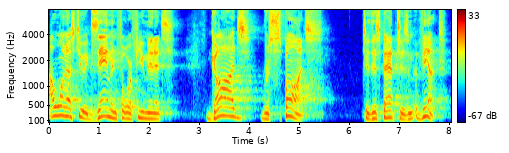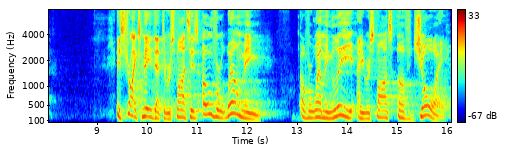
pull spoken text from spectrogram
I want us to examine for a few minutes God's response to this baptism event. It strikes me that the response is overwhelming, overwhelmingly a response of joy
